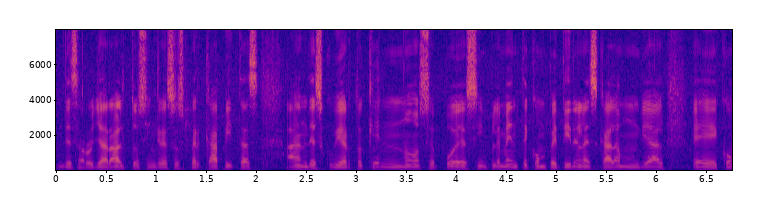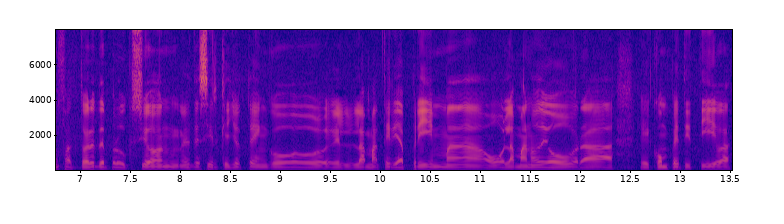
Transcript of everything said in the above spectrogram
desarrollar altos ingresos per cápita han descubierto que no se puede simplemente competir en la escala mundial eh, con factores de producción, es decir, que yo tengo la materia prima o la mano de obra eh, competitiva,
